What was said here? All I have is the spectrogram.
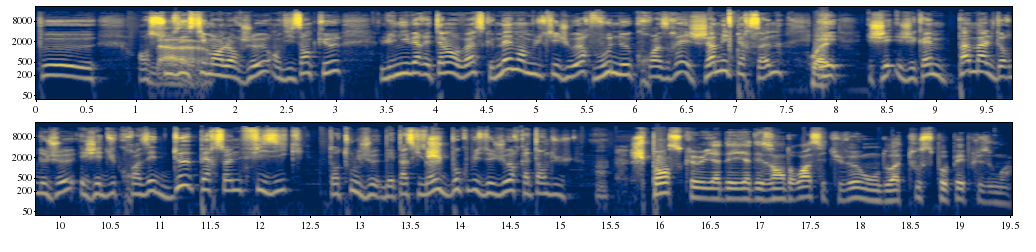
peu en Bah. sous-estimant leur jeu, en disant que l'univers est tellement vaste que même en multijoueur, vous ne croiserez jamais personne. Ouais. Et j'ai quand même pas mal d'heures de jeu et j'ai dû croiser deux personnes physiques dans tout le jeu. Mais parce qu'ils ont eu beaucoup plus de joueurs qu'attendu. hein. Je pense qu'il y, a des- il y a des endroits, si tu veux, où on doit tous popper plus ou moins.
